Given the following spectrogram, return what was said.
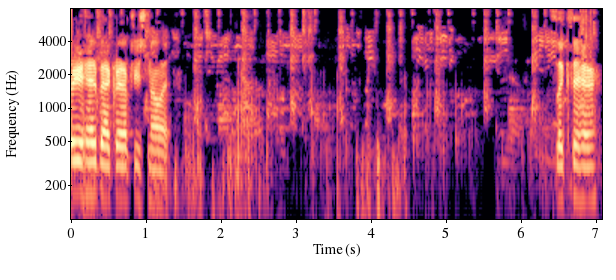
Throw your head back right after you smell it. Flick the hair.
